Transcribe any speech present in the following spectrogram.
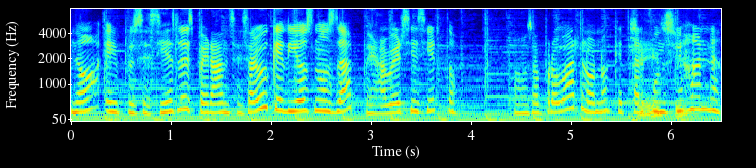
¿No? Y pues así es la esperanza. Es algo que Dios nos da, pero a ver si es cierto. Vamos a probarlo, ¿no? ¿Qué tal funciona?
